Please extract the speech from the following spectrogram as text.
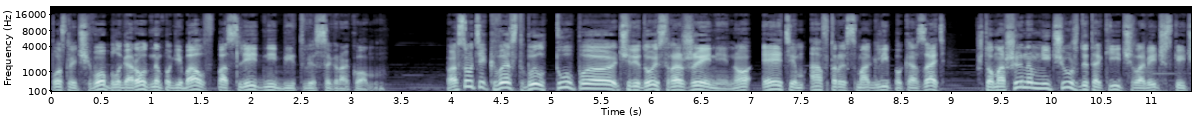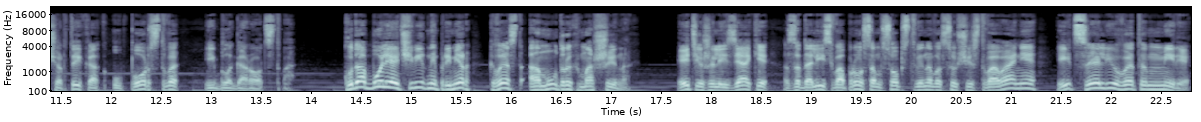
После чего благородно погибал в последней битве с игроком. По сути, квест был тупо чередой сражений, но этим авторы смогли показать, что машинам не чужды такие человеческие черты, как упорство и благородство. Куда более очевидный пример — квест о мудрых машинах. Эти железяки задались вопросом собственного существования и целью в этом мире.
